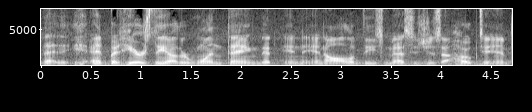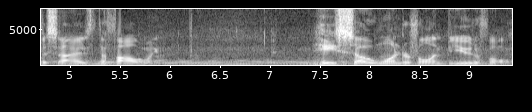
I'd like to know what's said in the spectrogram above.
That, but here's the other one thing that in, in all of these messages, I hope to emphasize the following. He's so wonderful and beautiful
